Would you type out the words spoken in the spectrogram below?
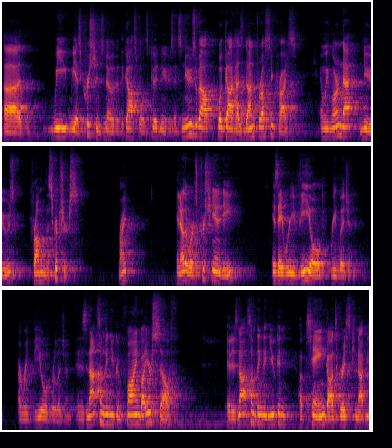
Uh, we we as Christians know that the gospel is good news. It's news about what God has done for us in Christ, and we learn that news from the scriptures, right? In other words, Christianity is a revealed religion a revealed religion. It is not something you can find by yourself. It is not something that you can obtain. God's grace cannot be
